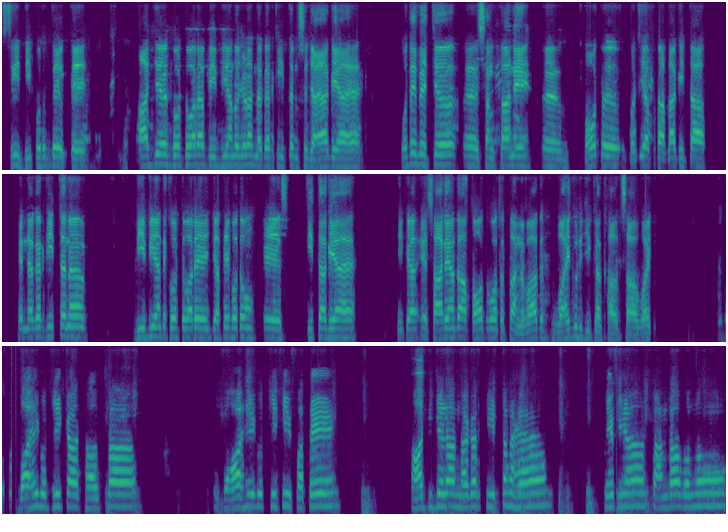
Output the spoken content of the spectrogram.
ਸ਼ਹੀਦੀ ਪੁਰਬ ਦੇ ਉੱਤੇ ਅੱਜ ਗੁਰਦੁਆਰਾ ਬੀਬੀਆਂ ਦਾ ਜਿਹੜਾ ਨਗਰ ਕੀਰਤਨ ਸਜਾਇਆ ਗਿਆ ਹੈ, ਉਹਦੇ ਵਿੱਚ ਸੰਗਤਾਂ ਨੇ ਬਹੁਤ ਵਧੀਆ ਉਪਰਾਲਾ ਕੀਤਾ। ਇਹ ਨਗਰ ਕੀਰਤਨ ਬੀਬੀਆਂ ਦੇ ਗੁਰਦੁਆਰੇ ਜਥੇ ਵੱਲੋਂ ਇਹ ਕੀਤਾ ਗਿਆ ਹੈ। ਠੀਕ ਹੈ, ਇਹ ਸਾਰਿਆਂ ਦਾ ਬਹੁਤ ਬਹੁਤ ਧੰਨਵਾਦ। ਵਾਹਿਗੁਰੂ ਜੀ ਕਾ ਖਾਲਸਾ, ਵਾਹਿਗੁਰੂ। ਵਾਹਿਗੁਰੂ ਜੀ ਕਾ ਖਾਲਸਾ, ਵਾਹਿਗੁਰੂ ਜੀ ਕੀ ਫਤਿਹ। ਅੱਜ ਜਿਹੜਾ ਨਗਰ ਕੀਰਤਨ ਹੈ, ਇਹ ਬਿਆਂ ਟਾਂਡਾ ਵੱਲੋਂ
